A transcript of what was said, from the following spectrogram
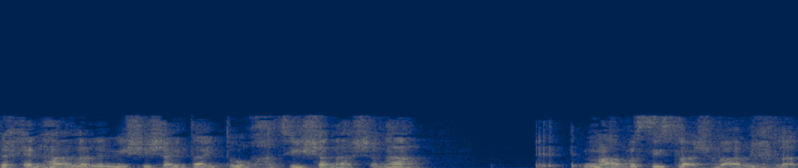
וכן הלאה, למישהי שהייתה איתו חצי שנה, שנה? אה, מה הבסיס להשוואה בכלל?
